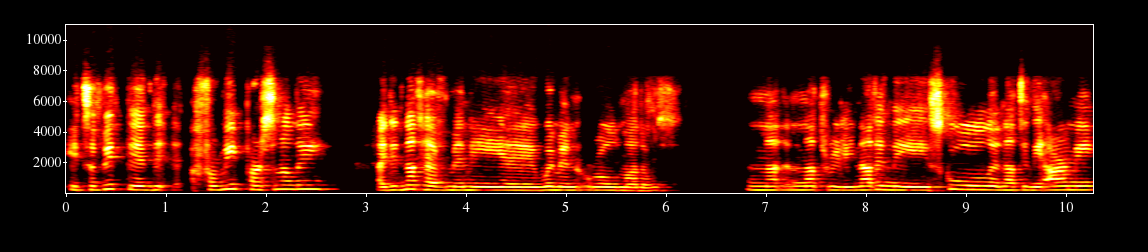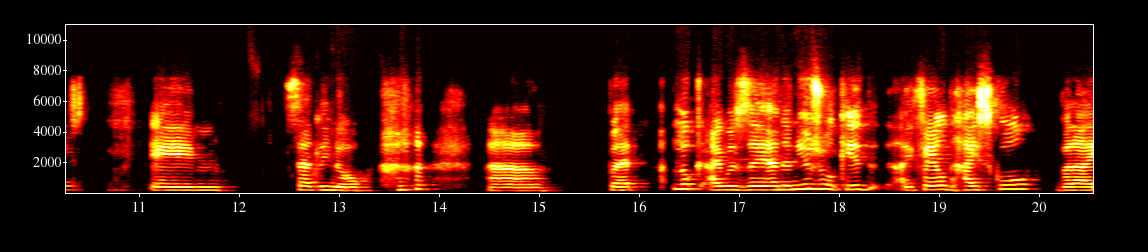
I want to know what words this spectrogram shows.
it's a bit uh, for me personally i did not have many uh, women role models. Not, not really not in the school and not in the army. Um, sadly no. Uh, but look i was an unusual kid. I failed high school but i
